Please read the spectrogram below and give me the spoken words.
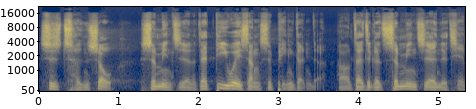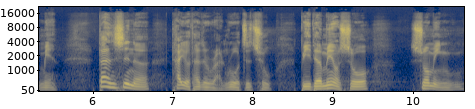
是承受生命之恩，在地位上是平等的。好，在这个生命之恩的前面，但是呢，他有他的软弱之处。彼得没有说说明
